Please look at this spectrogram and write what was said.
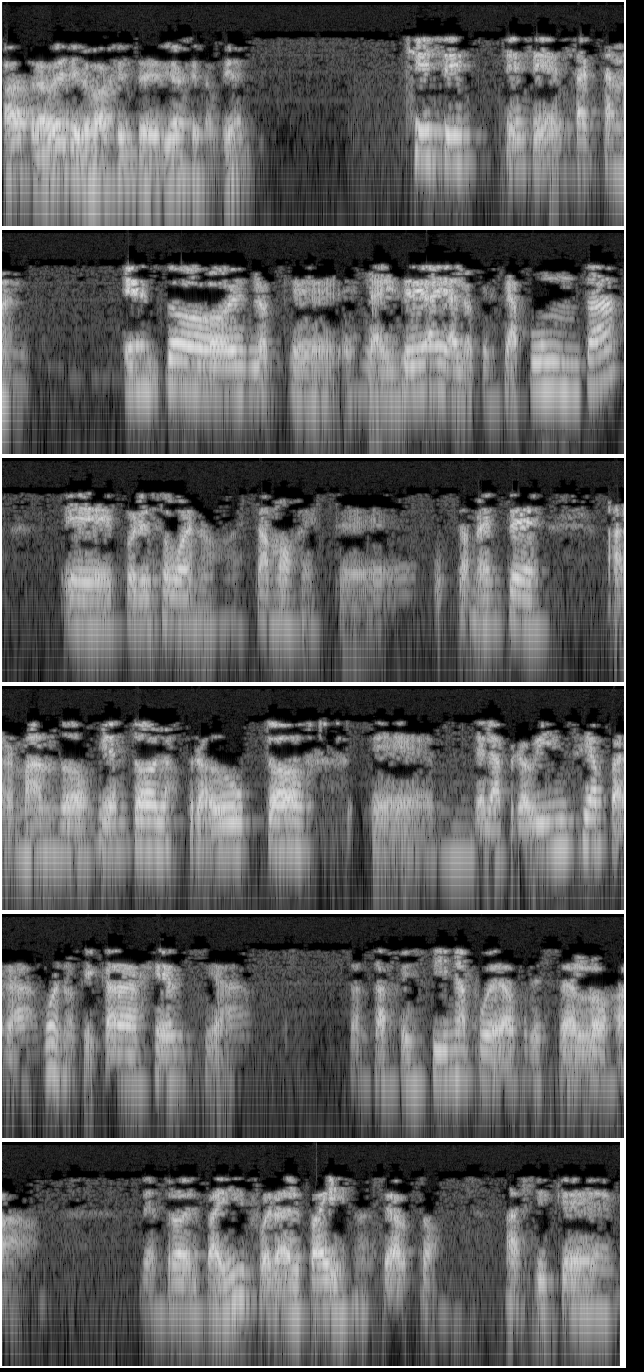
a través de los agentes de viaje también. Sí, sí, sí, sí, exactamente. Eso es lo que es la idea y a lo que se apunta. Eh, por eso, bueno, estamos este, justamente armando bien todos los productos eh, de la provincia para, bueno, que cada agencia santafesina pueda ofrecerlos a, dentro del país y fuera del país, ¿no es cierto? Así que,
